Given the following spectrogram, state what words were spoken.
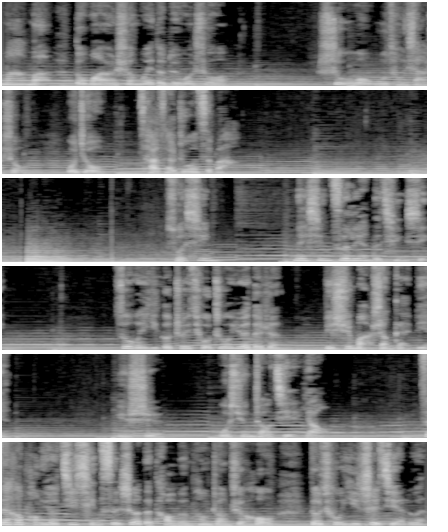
妈妈都望而生畏地对我说：“恕我无从下手，我就擦擦桌子吧。”所幸，内心自恋的清醒。作为一个追求卓越的人，必须马上改变。于是，我寻找解药，在和朋友激情四射的讨论碰撞之后，得出一致结论：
